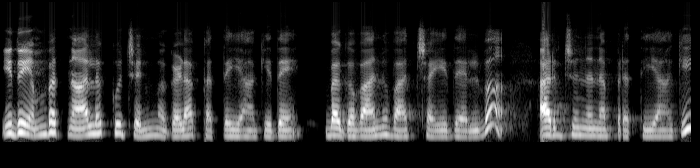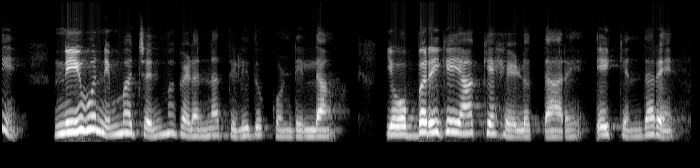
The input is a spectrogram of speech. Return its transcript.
ಇದು ಎಂಬತ್ನಾಲ್ಕು ಜನ್ಮಗಳ ಕಥೆಯಾಗಿದೆ. ಭಗವಾನ್ ವಾಚ ಇದೆ ಅಲ್ವಾ? ಅರ್ಜುನನ ಪ್ರತಿಯಾಗಿ ನೀವು ನಿಮ್ಮ ಜನ್ಮಗಳನ್ನ ತಿಳಿದುಕೊಂಡಿಲ್ಲ. ಒಬ್ಬರಿಗೆ ಯಾಕೆ ಹೇಳುತ್ತಾರೆ? ಏಕೆಂದರೆ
